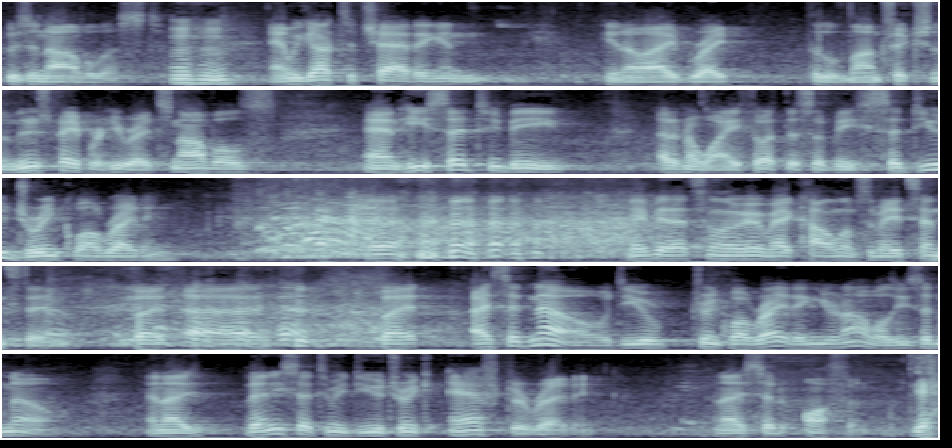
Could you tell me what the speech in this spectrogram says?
who's a novelist. Mm-hmm. And we got to chatting, and you know, I write little nonfiction in the newspaper. He writes novels, and he said to me, I don't know why he thought this of me. He said, "Do you drink while writing?" Maybe that's the only way my columns made sense to him. But, uh, but I said, no. Do you drink while writing your novels? He said, no. And I, then he said to me, do you drink after writing? And I said, often. Yeah.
